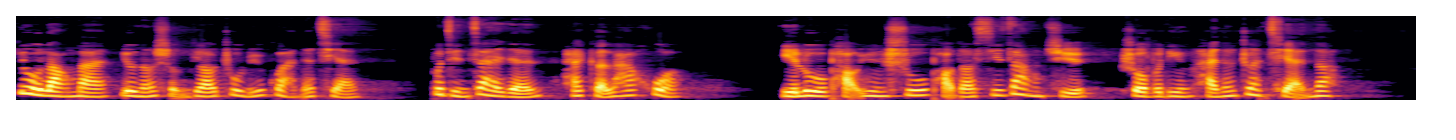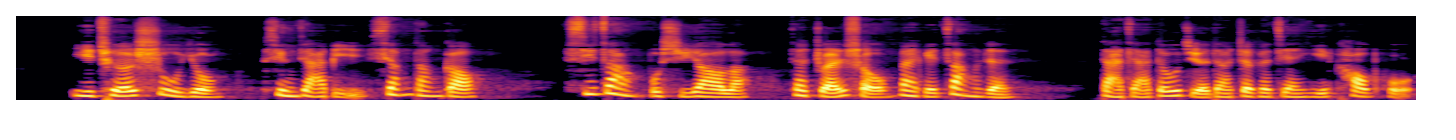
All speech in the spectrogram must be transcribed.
又浪漫又能省掉住旅馆的钱。不仅载人，还可拉货，一路跑运输跑到西藏去，说不定还能赚钱呢。一车数用，性价比相当高。西藏不需要了，再转手卖给藏人。大家都觉得这个建议靠谱。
